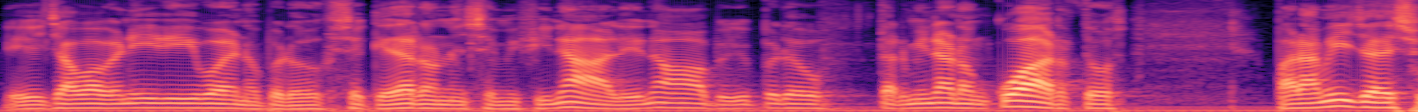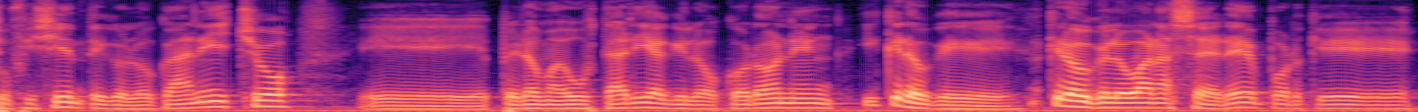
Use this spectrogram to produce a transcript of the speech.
eh, ya va a venir y bueno, pero se quedaron en semifinales, no, pero, terminaron cuartos. Para mí ya es suficiente con lo que han hecho, eh, pero me gustaría que lo coronen y creo que creo que lo van a hacer, ¿eh? porque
